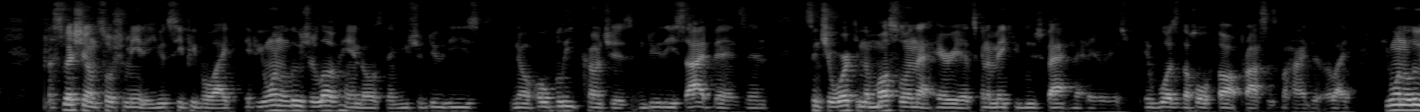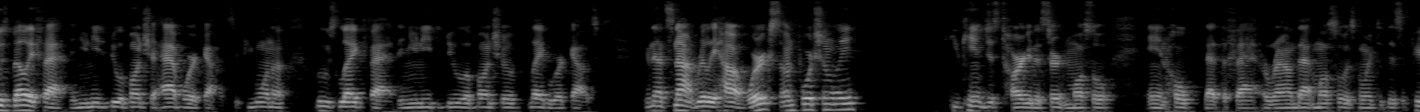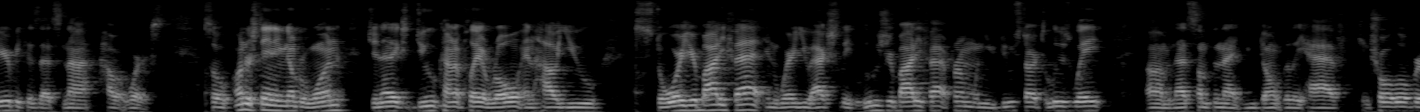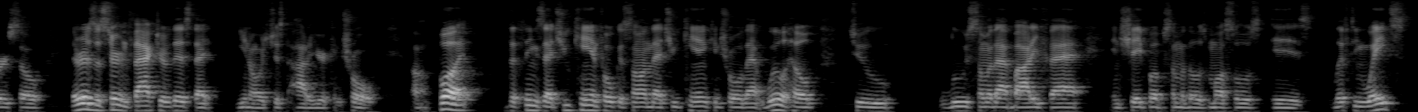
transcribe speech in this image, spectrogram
especially on social media, you would see people like, if you want to lose your love handles, then you should do these, you know, oblique crunches and do these side bends and since you're working the muscle in that area, it's going to make you lose fat in that area. It was the whole thought process behind it. Or like, if you want to lose belly fat, then you need to do a bunch of ab workouts. If you want to lose leg fat, then you need to do a bunch of leg workouts. And that's not really how it works, unfortunately. You can't just target a certain muscle and hope that the fat around that muscle is going to disappear because that's not how it works. So, understanding number one, genetics do kind of play a role in how you store your body fat and where you actually lose your body fat from when you do start to lose weight. Um, that's something that you don't really have control over. So there is a certain factor of this that you know is just out of your control. Uh, but the things that you can focus on, that you can control, that will help to lose some of that body fat and shape up some of those muscles is lifting weights.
